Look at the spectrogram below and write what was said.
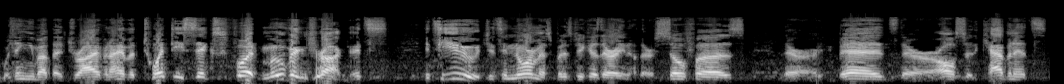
we're thinking about that drive. And I have a 26 foot moving truck. It's it's huge. It's enormous, but it's because there are you know there are sofas, there are beds, there are also the cabinets.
